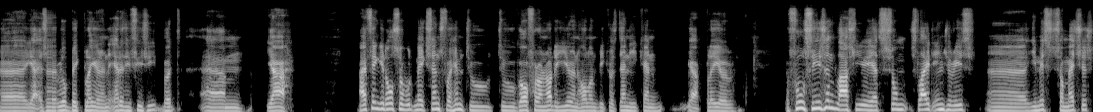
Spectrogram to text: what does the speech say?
yeah is a real big player in the Eredivisie, but um, yeah. I think it also would make sense for him to to go for another year in Holland because then he can yeah play a, a full season. Last year he had some slight injuries. Uh, he missed some matches.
